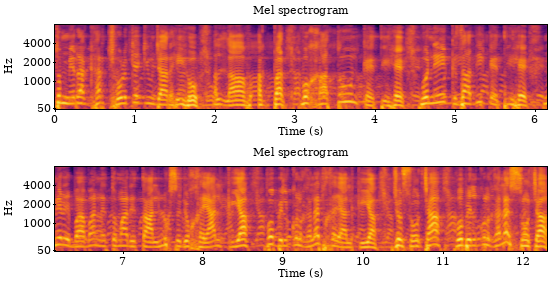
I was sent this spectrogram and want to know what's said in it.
तुम मेरा घर छोड़ के क्यों जा रही हो? अल्लाह अकबर, वो खातून कहती है, वो नेक जादी कहती है, मेरे बाबा ने तुम्हारे ताल्लुक से जो ख्याल किया, वो बिल्कुल गलत ख्याल किया। जो सोचा, वो बिल्कुल गलत सोचा,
